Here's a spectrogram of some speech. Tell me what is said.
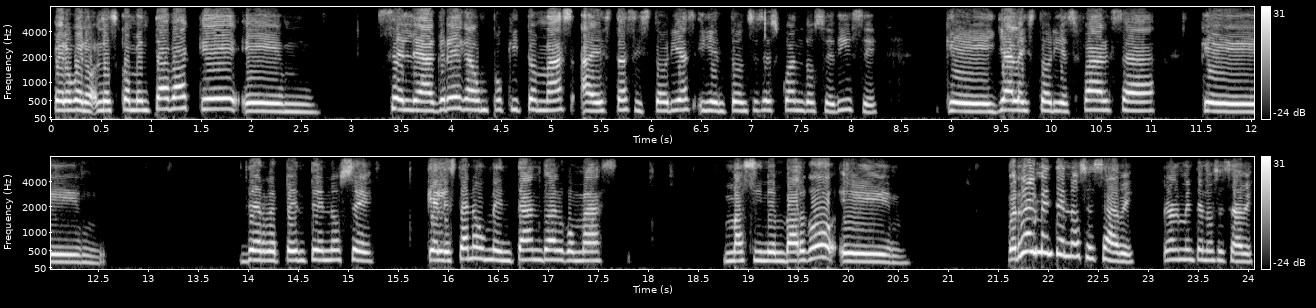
Pero bueno, les comentaba que em, se le agrega un poquito más a estas historias y entonces es cuando se dice que ya la historia es falsa, que de repente, no sé, que le están aumentando algo más. Más sin embargo, em, pues realmente no se sabe, realmente no se sabe.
